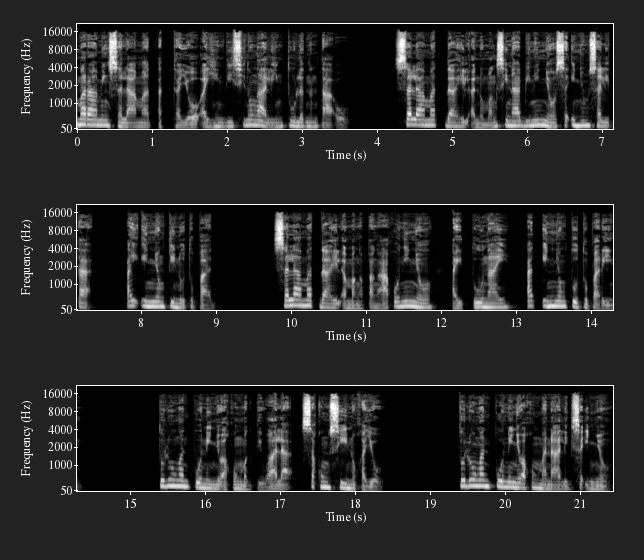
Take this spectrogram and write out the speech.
maraming salamat at kayo ay hindi sinungaling tulad ng tao. Salamat dahil anumang sinabi ninyo sa inyong salita ay inyong tinutupad. Salamat dahil ang mga pangako ninyo ay tunay at inyong tutuparin tulungan po ninyo akong magtiwala sa kung sino kayo. Tulungan po ninyo akong manalig sa inyo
